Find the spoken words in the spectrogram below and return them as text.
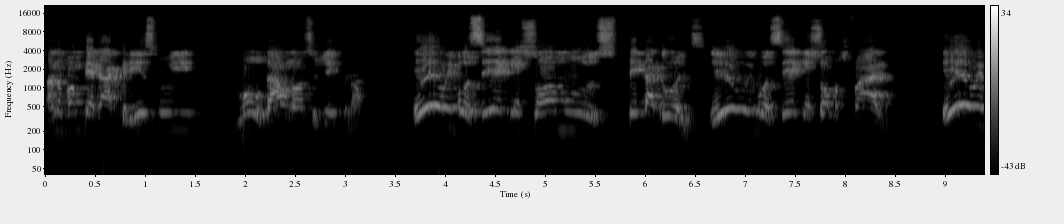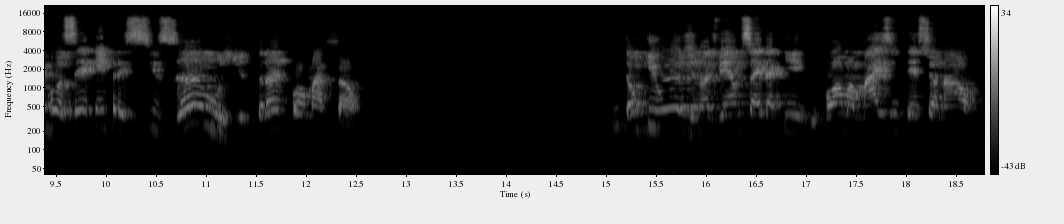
Nós não vamos pegar Cristo e moldar o nosso jeito, não. Eu e você, quem somos pecadores. Eu e você, quem somos falhos. Eu e você, quem precisamos de transformação. Então, que hoje nós venhamos sair daqui de forma mais intencional,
